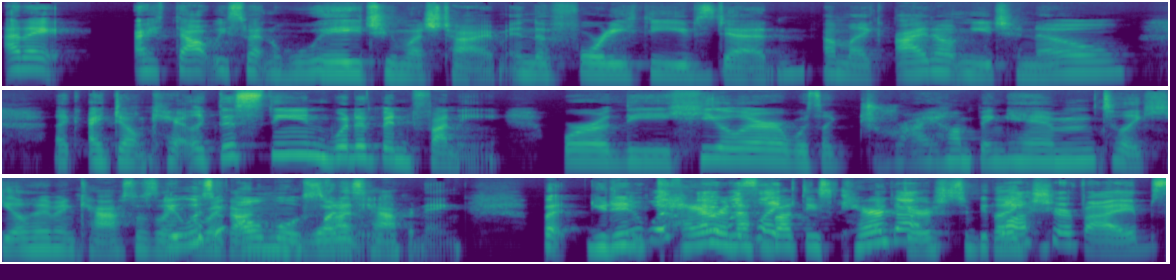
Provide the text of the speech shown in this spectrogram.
and i i thought we spent way too much time in the 40 thieves den i'm like i don't need to know like i don't care like this scene would have been funny where the healer was like dry humping him to like heal him and cass was like It was oh God, almost what is funny. happening but you didn't was- care enough like, about these characters to be like Washer vibes.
